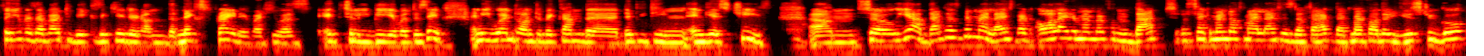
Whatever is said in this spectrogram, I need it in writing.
So he was about to be executed on the next friday but he was actually be able to save. And he went on to become the deputy NDS chief. Um, so yeah that has been my life. But all i remember from that segment of my life is the fact that my father used to go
